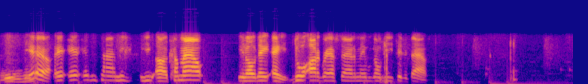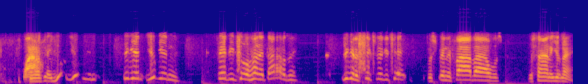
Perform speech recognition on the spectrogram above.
Mhm. Yeah, every time he he uh, come out, you know they hey do an autograph signing, man. We're gonna give you fifty thousand. Wow. You know what I'm saying? You you getting you getting you getting fifty to a hundred thousand. You get a six figure check for spending five hours for signing your name.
